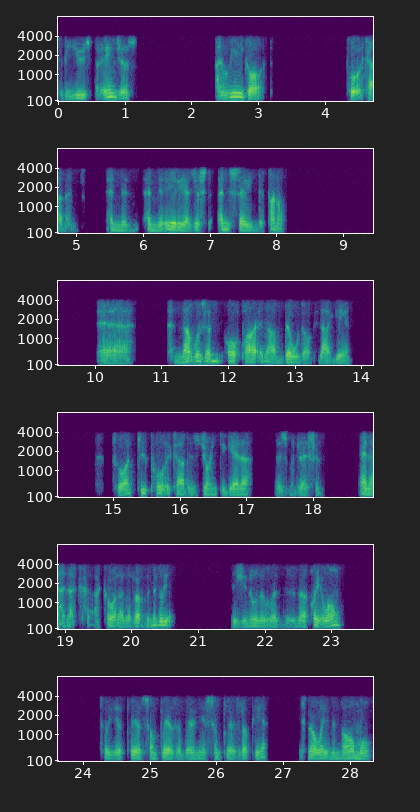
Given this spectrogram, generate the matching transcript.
to be used by Rangers, and we got Portakabins in the in the area just inside the tunnel. Uh, and that was an, all part of that build up to that game. So I had two Portakabins joined together as my dressing and I had a, a corridor up the middle of it. As you know, they're, they're quite long. So your players, some players are down here, some players are up here. It's not like the normal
